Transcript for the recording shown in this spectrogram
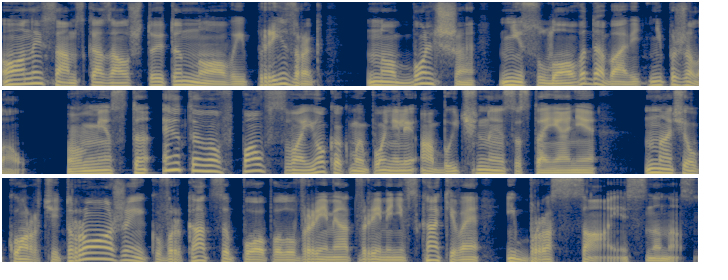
Он и сам сказал, что это новый призрак, но больше ни слова добавить не пожелал. Вместо этого впал в свое, как мы поняли, обычное состояние. Начал корчить рожи и кувыркаться по полу, время от времени вскакивая и бросаясь на нас.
